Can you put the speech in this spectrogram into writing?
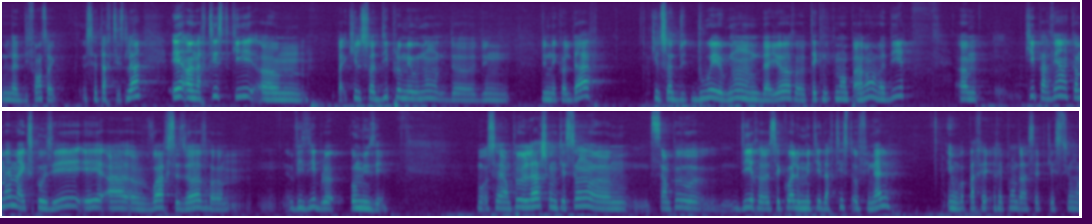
la différence avec cet artiste-là? Et un artiste qui, bah, qu'il soit diplômé ou non d'une école d'art, qu'il soit doué ou non d'ailleurs, techniquement parlant, on va dire, euh, qui parvient quand même à exposer et à euh, voir ses œuvres euh, visibles au musée. Bon, c'est un peu large comme question, c'est un peu dire c'est quoi le métier d'artiste au final, et on ne va pas répondre à cette question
